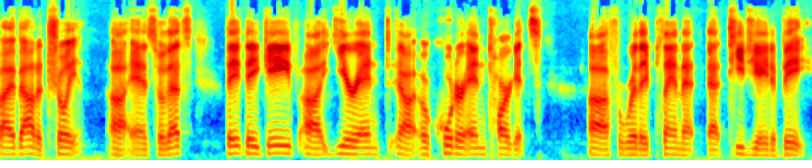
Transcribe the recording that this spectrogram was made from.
by about a trillion. Uh, and so that's they they gave uh, year end uh, or quarter end targets uh, for where they plan that that TGA to be.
